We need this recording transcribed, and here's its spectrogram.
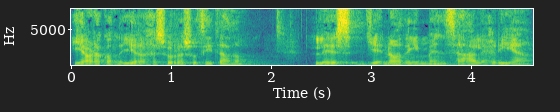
Y ahora cuando llega Jesús resucitado, les llenó de inmensa alegría.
